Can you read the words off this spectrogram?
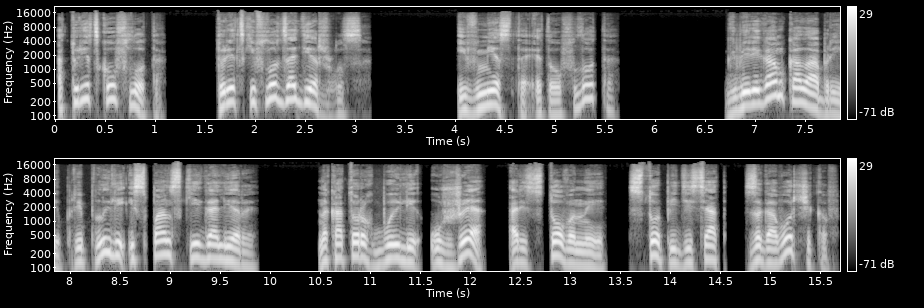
от турецкого флота. Турецкий флот задерживался. И вместо этого флота к берегам Калабрии приплыли испанские галеры, на которых были уже арестованные 150 заговорщиков,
